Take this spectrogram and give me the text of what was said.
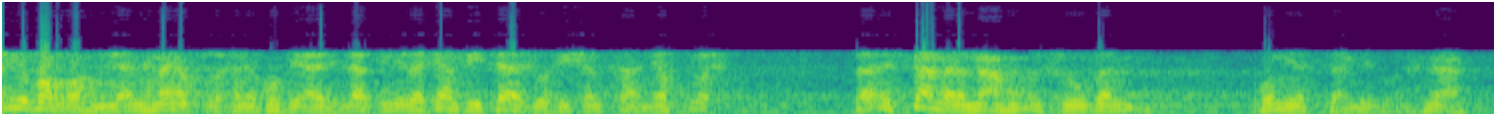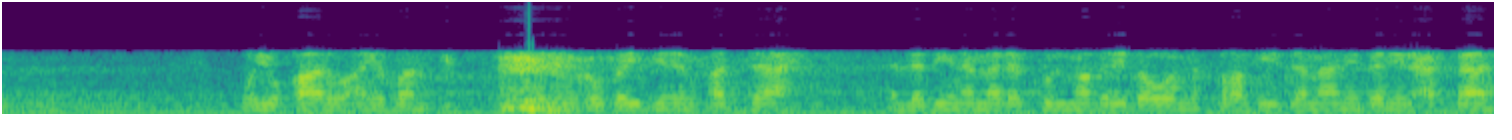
علي ضرهم لأنه ما يصلح أن يكون في علي. لكن إذا كان في تاج وفي شمسان يصلح فاستعمل معهم أسلوبا هم يستعملونه. نعم. ويقال أيضا بنو عبيد القداح الذين ملكوا المغرب ومصر في زمان بني العباس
